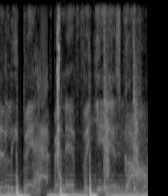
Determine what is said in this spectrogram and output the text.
Been happening for years. Gone.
